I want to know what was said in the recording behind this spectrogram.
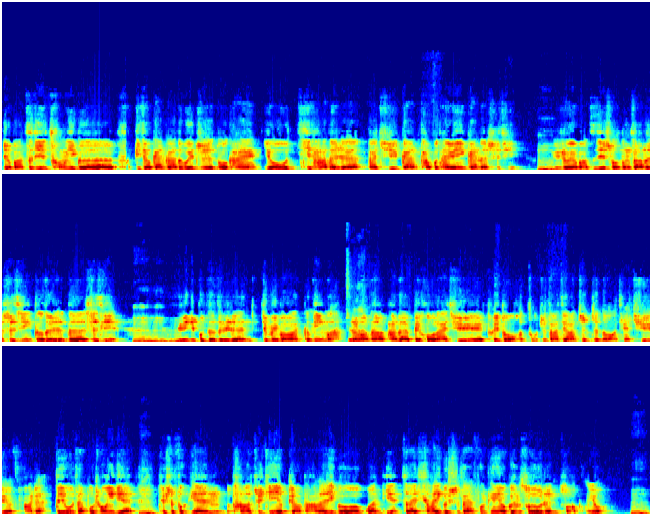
要把自己从一个比较尴尬的位置挪开，由其他的人来去干他不太愿意干的事情。嗯，比如说要把自己手弄脏的事情、得罪人的事情，嗯嗯嗯，因为你不得罪人，就没办法革命嘛。然后呢，他在背后来去推动和组织大家真正的往前去发展。对我再补充一点，嗯，就是丰田他最近也表达了一个观点，在下一个时代，丰田要跟所有人做好朋友。嗯，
